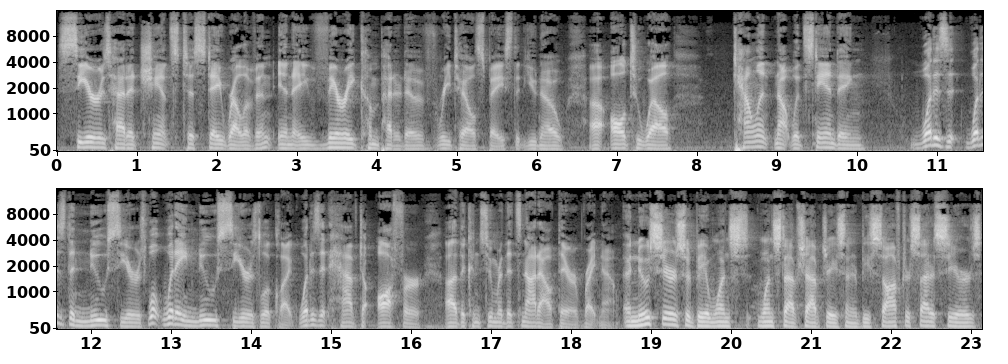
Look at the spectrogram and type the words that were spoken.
Sears had a chance to stay relevant in a very competitive retail space that you know uh, all too well. Talent notwithstanding, what is it? What is the new Sears? What would a new Sears look like? What does it have to offer uh, the consumer that's not out there right now? A new Sears would be a one one stop shop, Jason. It'd be softer side of Sears.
